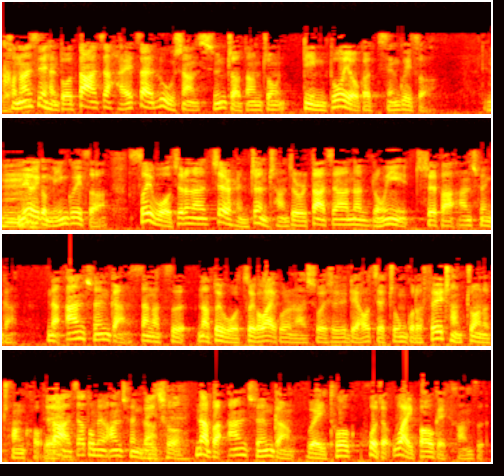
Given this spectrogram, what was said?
可能性很多，大家还在路上寻找当中，顶多有个潜规则。嗯没有一个明规则，所以我觉得呢，这很正常，就是大家呢容易缺乏安全感。那安全感三个字，那对我这个外国人来说，也是了解中国的非常重要的窗口。对大家都没有安全感，没错那把安全感委托或者外包给房子，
